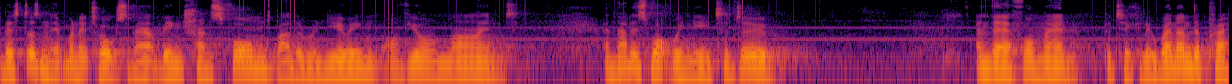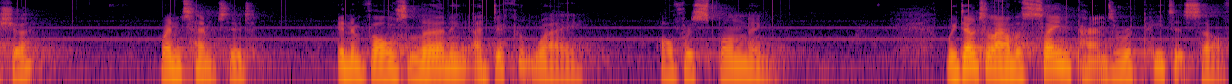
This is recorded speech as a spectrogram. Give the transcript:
this, doesn't it? When it talks about being transformed by the renewing of your mind. And that is what we need to do. And therefore, men, particularly when under pressure, when tempted, it involves learning a different way of responding. We don't allow the same pattern to repeat itself,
